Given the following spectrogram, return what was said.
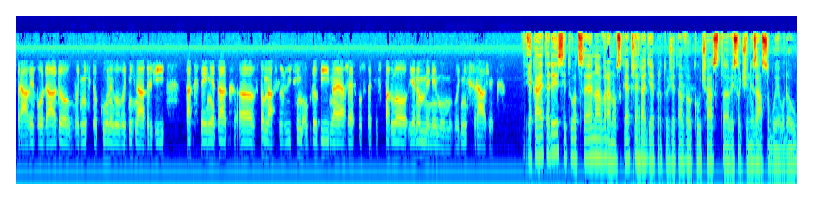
právě voda do vodních toků nebo vodních nádrží, tak stejně tak eh, v tom následujícím období na jaře v podstatě spadlo jenom minimum vodních srážek. Jaká je tedy situace na Vranovské přehradě, protože ta velkou část Vysočiny zásobuje vodou?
